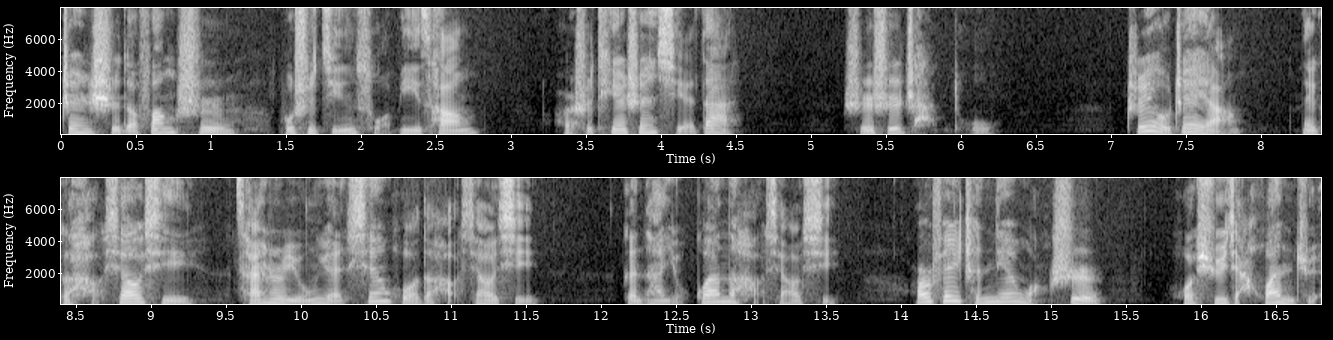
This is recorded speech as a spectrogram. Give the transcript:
珍视的方式不是紧锁密藏，而是贴身携带，时时展读。只有这样，那个好消息才是永远鲜活的好消息，跟他有关的好消息，而非陈年往事或虚假幻觉。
